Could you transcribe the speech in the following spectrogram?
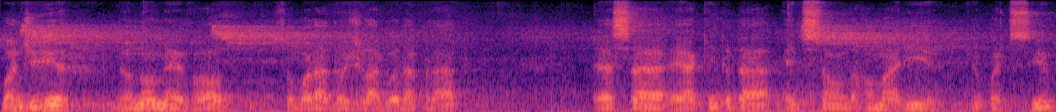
Bom dia, meu nome é Evaldo, sou morador de Lagoa da Prata. Essa é a quinta da edição da Romaria que eu participo.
